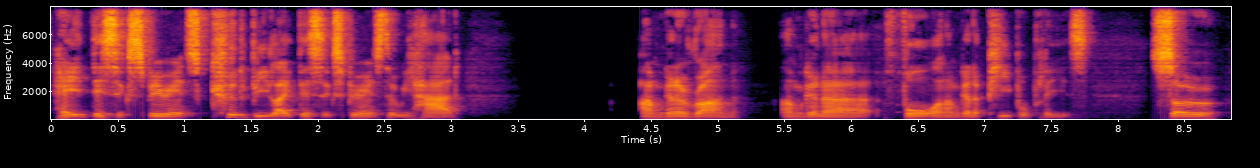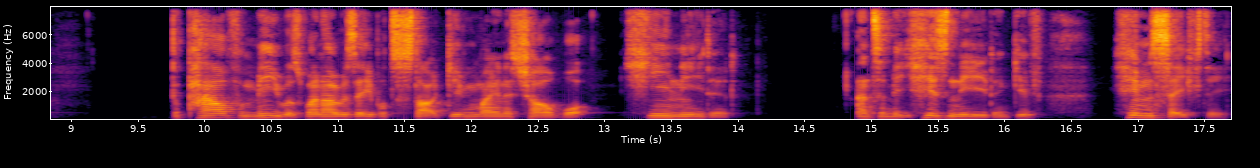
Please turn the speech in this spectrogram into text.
hey, this experience could be like this experience that we had. I'm going to run. I'm going to fawn and I'm going to people please. So the power for me was when I was able to start giving my inner child what he needed and to meet his need and give him safety.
